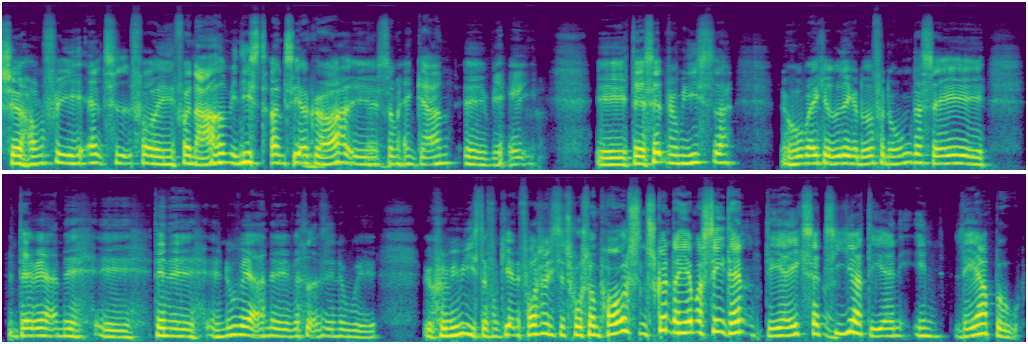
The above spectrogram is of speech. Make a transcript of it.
Sir Humphrey altid får, øh, får narret ministeren til at gøre, øh, som han gerne øh, vil have. Øh, da jeg selv blev minister, jeg håber ikke, jeg ødelægger noget for nogen, der sagde den daværende, øh, den øh, nuværende, hvad hedder det nu, øh, økonomiminister, fungerende forsvarsminister Troels Lund Poulsen. Skynd dig hjem og se den. Det er ikke satire, det er en, en lærebog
